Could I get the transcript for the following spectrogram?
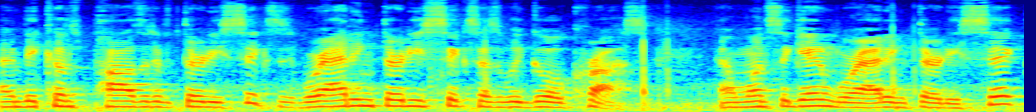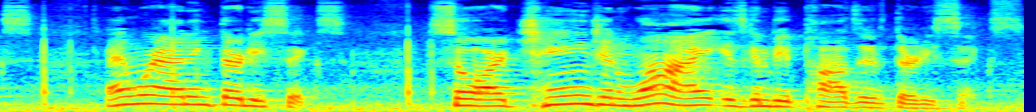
and becomes positive 36. We're adding 36 as we go across. And once again, we're adding 36, and we're adding 36. So our change in y is going to be positive 36.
